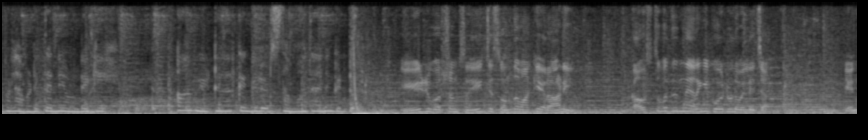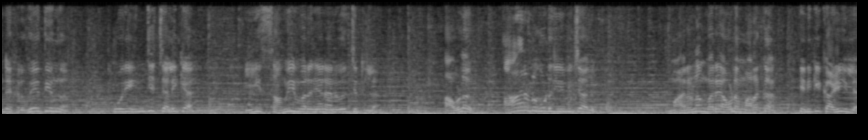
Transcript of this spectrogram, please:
അവൾ അവിടെ തന്നെ ഉണ്ടെങ്കിൽ ആ വീട്ടുകാർക്കെങ്കിലും ഒരു സമാധാനം കിട്ടും. ഏഴു വർഷം സ്നേഹിച്ച് സ്വന്തമാക്കിയ റാണി കൗസ്തുഭത്തിൽ നിന്ന് ഇറങ്ങിപ്പോയിട്ടുള്ള വലിച്ച എന്റെ ഹൃദയത്തിൽ നിന്ന് ഒരു ഇഞ്ചി ചലിക്കാൻ ഈ സമയം വരെ ഞാൻ അനുവദിച്ചിട്ടില്ല. അവൾ ആരുടെ കൂടെ ജീവിച്ചാലും മരണം വരെ അവളെ മറക്കാൻ എനിക്ക് കഴിയില്ല.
